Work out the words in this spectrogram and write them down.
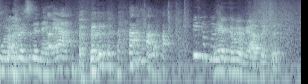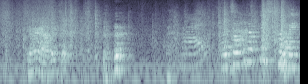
She's more interested in the hat. Here, come here, Mia, I'll fix it. Come here, I'll fix it. Let's open up this toy. I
